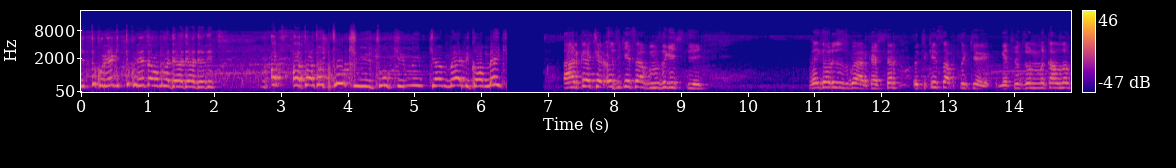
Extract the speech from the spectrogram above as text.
Gittik oraya gittik oraya tamam hadi hadi hadi hadi. At at at at çok iyi çok iyi mükemmel bir comeback. Arkadaşlar öteki hesabımıza geçtik. Ve gördüğünüz gibi arkadaşlar öteki hesaptaki geçmek zorunda kaldım.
